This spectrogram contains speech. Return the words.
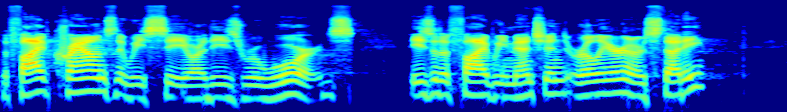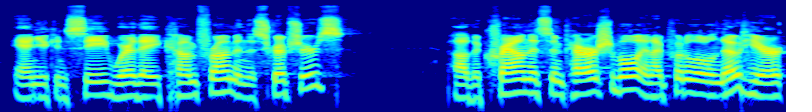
The five crowns that we see are these rewards. These are the five we mentioned earlier in our study, and you can see where they come from in the scriptures. Uh, the crown that's imperishable, and I put a little note here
